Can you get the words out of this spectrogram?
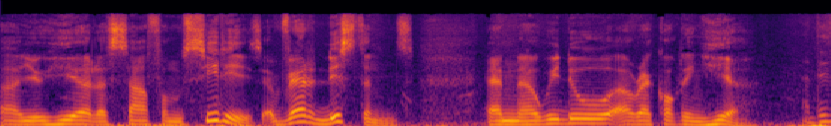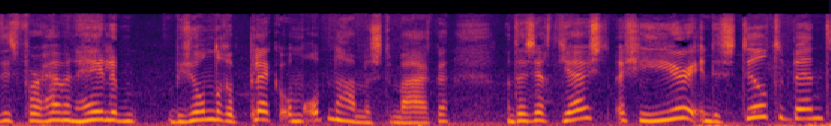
Uh, you hear the sound from cities, very distant. And uh, we do a recording here. Dit is voor hem een hele bijzondere plek om opnames te maken. Want hij zegt, juist als je hier in de stilte bent...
